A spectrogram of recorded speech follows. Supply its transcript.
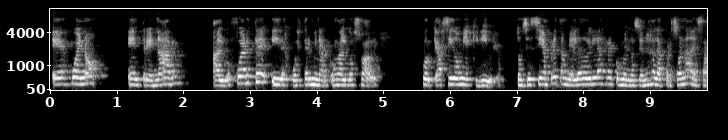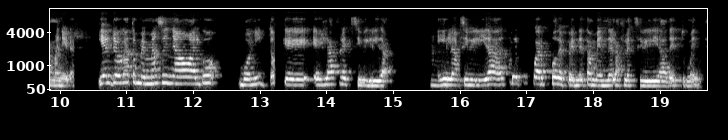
es bueno entrenar algo fuerte y después terminar con algo suave porque ha sido mi equilibrio. Entonces siempre también le doy las recomendaciones a la persona de esa manera. Y el yoga también me ha enseñado algo bonito, que es la flexibilidad. Y la flexibilidad de tu cuerpo depende también de la flexibilidad de tu mente.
